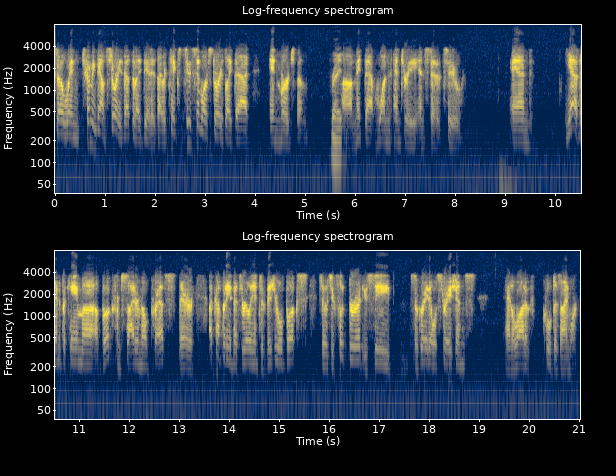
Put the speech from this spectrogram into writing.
So when trimming down stories, that's what I did. Is I would take two similar stories like that and merge them. Right. Uh, make that one entry instead of two. And yeah, then it became a, a book from Cider Mill Press. They're a company that's really into visual books. So as you flip through it, you see some great illustrations and a lot of cool design work.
